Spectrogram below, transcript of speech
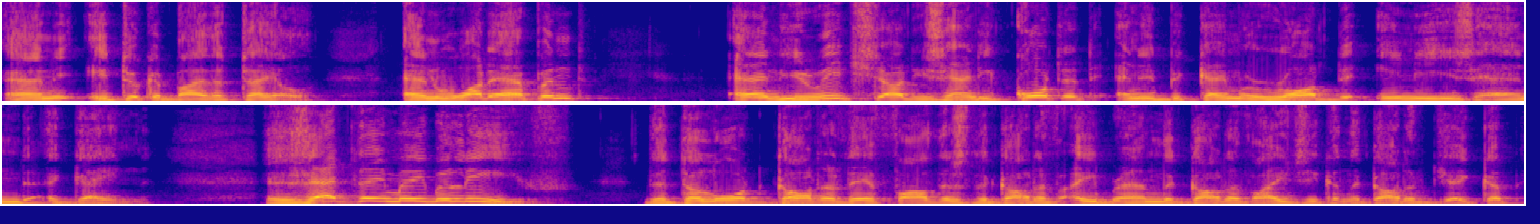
And he took it by the tail. And what happened? And he reached out his hand, he caught it, and it became a rod in his hand again. That they may believe that the Lord God of their fathers, the God of Abraham, the God of Isaac, and the God of Jacob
